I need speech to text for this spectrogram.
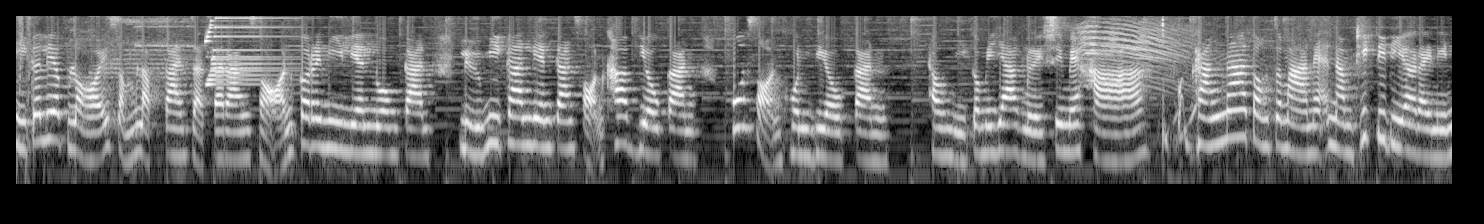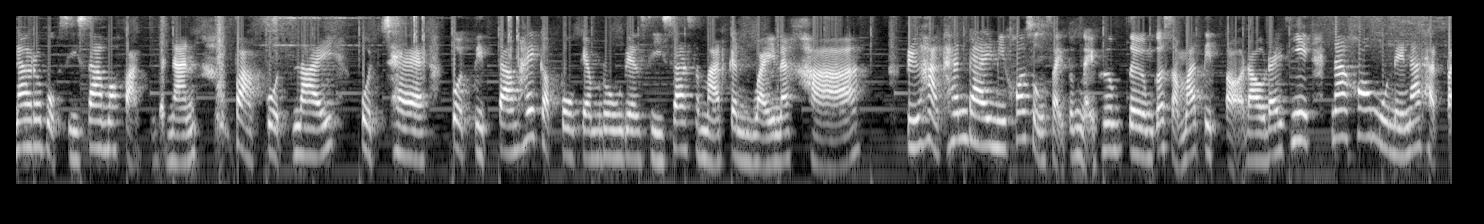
นี้ก็เรียบร้อยสำหรับการจัดตารางสอน กรณีเรียนรวมกัน หรือมีการเรียนการสอนคาบเดียวกัน ผู้สอนคนเดียวกัน เท่านี้ก็ไม่ยากเลยใช่ไหมคะ ครั้งหน้าตองจะมาแนะนำทิคดีๆ อะไรในหน้าระบบซีซ่ามาฝากอีกนั้น ฝากกดไลค์กดแชร์ กดติดตามให้กับโปรแกรมโรงเรียนซีซ่าสมาร์ทกันไว้นะคะ หรือหากท่านใดมีข้อสงสัยตรงไหนเพิ่มเติม ก็สามารถติดต่อเราได้ที่หน้าข้อมูลในหน้าถัดไป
